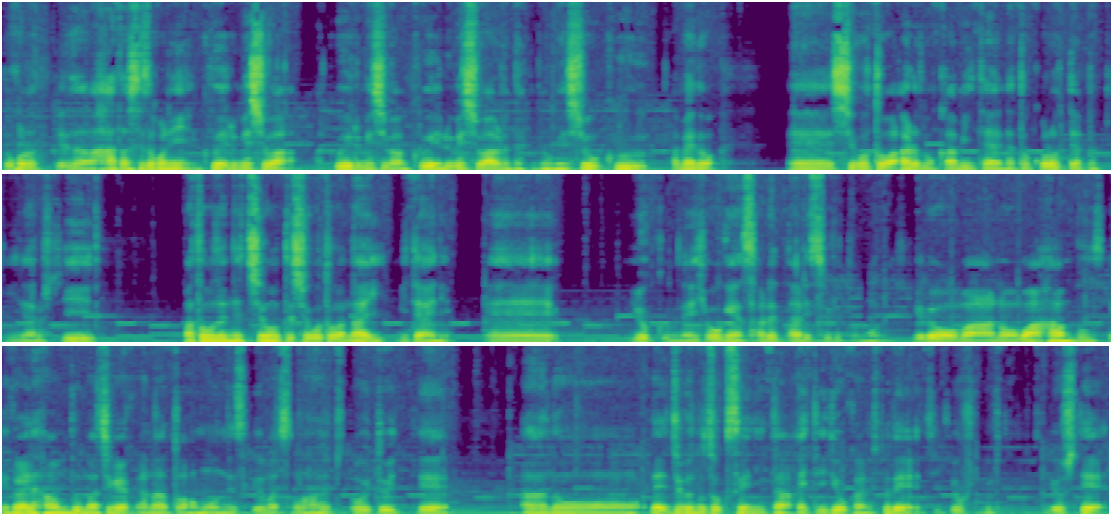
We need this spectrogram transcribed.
ところって、果たしてそこに食える飯は、食える飯は、食える飯はあるんだけど、飯を食うための、えー仕事はあるのかみたいなところってやっぱ気になるし、まあ当然ね、地方って仕事がないみたいに、えーよくね、表現されたりすると思うんですけど、まああの、まあ半分正解で半分間違いかなとは思うんですけど、まあその話はちょっと置いといて、あのーね、自分の属性にいた IT 業界の人で地域オフィスを卒業して、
